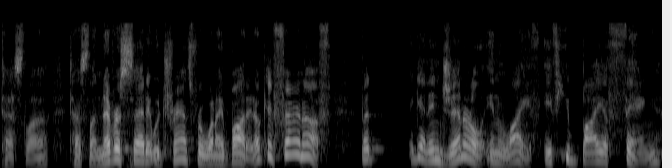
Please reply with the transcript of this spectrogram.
Tesla, Tesla never said it would transfer when I bought it. Okay, fair enough. But again, in general, in life, if you buy a thing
